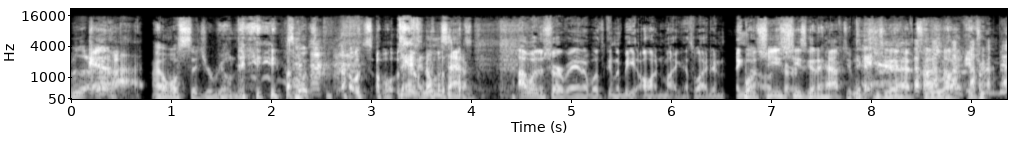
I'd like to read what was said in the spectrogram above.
Anna. I almost said your real name. I was, I was almost. Damn it, almost had him. I wasn't sure if Anna was going to be on mic. That's why I didn't. Well, acknowledge she's her. she's going to have to because she's going to have to. Uh, intro-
